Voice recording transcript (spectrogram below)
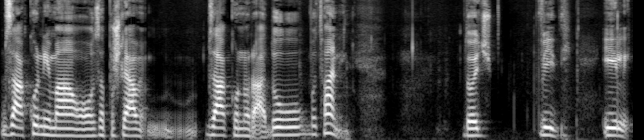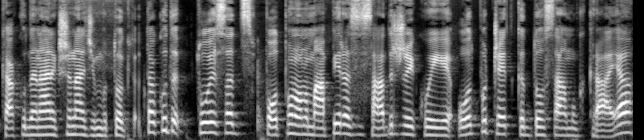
zakonima o zapošljavanju, zakon o radu u Botvani dođi, vidi. Ili kako da najlakše nađemo to. Tako da tu je sad potpuno ono mapira se sadržaj koji je od početka do samog kraja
